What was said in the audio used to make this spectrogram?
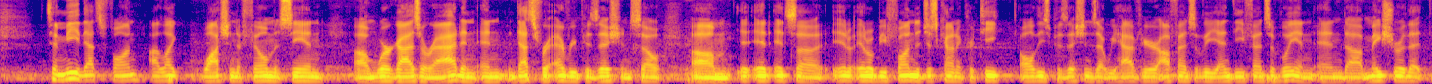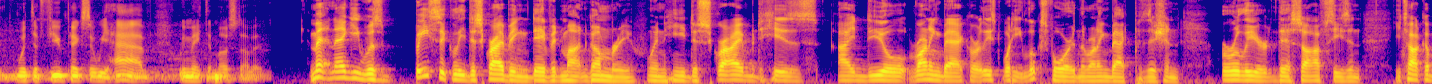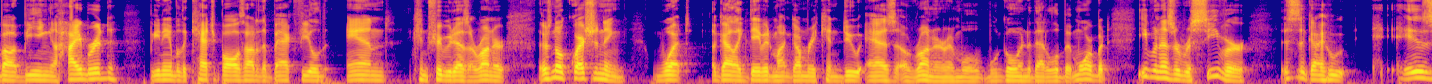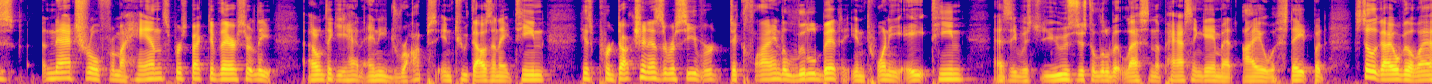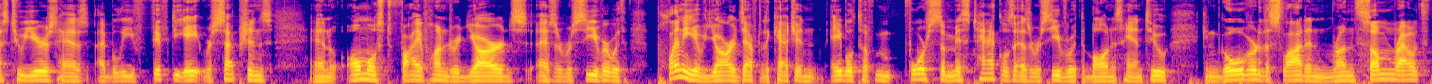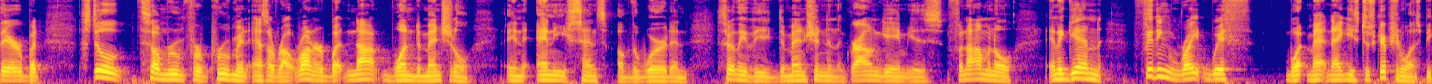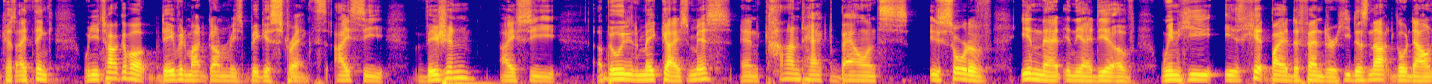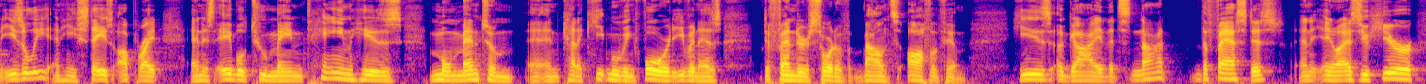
to me, that's fun. I like watching the film and seeing um, where guys are at, and, and that's for every position. So um, it, it, it's a it, will be fun to just kind of critique all these positions that we have here, offensively and defensively, and and uh, make sure that with the few picks that we have, we make the most of it. Matt Nagy was basically describing David Montgomery when he described his ideal running back, or at least what he looks for in the running back position earlier this offseason. You talk about being a hybrid being able to catch balls out of the backfield and contribute as a runner. There's no questioning what a guy like David Montgomery can do as a runner, and we'll we'll go into that a little bit more. But even as a receiver, this is a guy who his natural from a hands perspective there. Certainly, I don't think he had any drops in 2018. His production as a receiver declined a little bit in 2018 as he was used just a little bit less in the passing game at Iowa State, but still a guy over the last two years has, I believe, 58 receptions and almost 500 yards as a receiver with plenty of yards after the catch and able to force some missed tackles as a receiver with the ball in his hand too. Can go over to the slot and run some routes there, but still some room for improvement as a route runner, but not one dimensional in any sense of the word. And certainly the dimension in the ground game is phenomenal. And again, fitting right with what Matt Nagy's description was, because I think when you talk about David Montgomery's biggest strengths, I see vision, I see ability to make guys miss, and contact balance is sort of in that in the idea of when he is hit by a defender, he does not go down easily and he stays upright and is able to maintain his momentum and kind of keep moving forward even as defenders sort of bounce off of him. He's a guy that's not the fastest and you know as you hear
